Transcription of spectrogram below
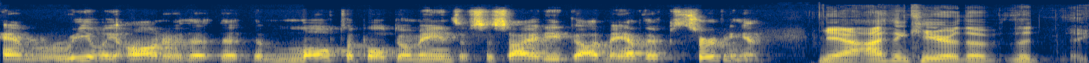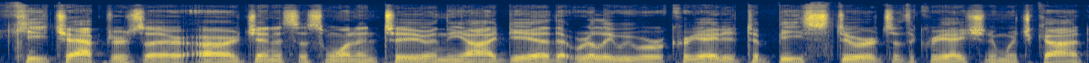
and really honor the, the, the multiple domains of society God may have them serving in. Yeah, I think here the the key chapters are, are, Genesis one and two, and the idea that really we were created to be stewards of the creation in which God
